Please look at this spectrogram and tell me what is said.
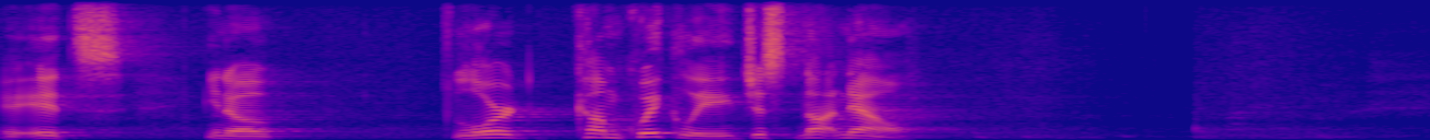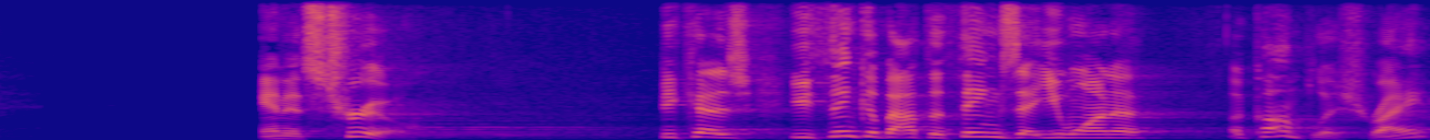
It's, you know, Lord, come quickly, just not now. And it's true. Because you think about the things that you want to accomplish, right?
